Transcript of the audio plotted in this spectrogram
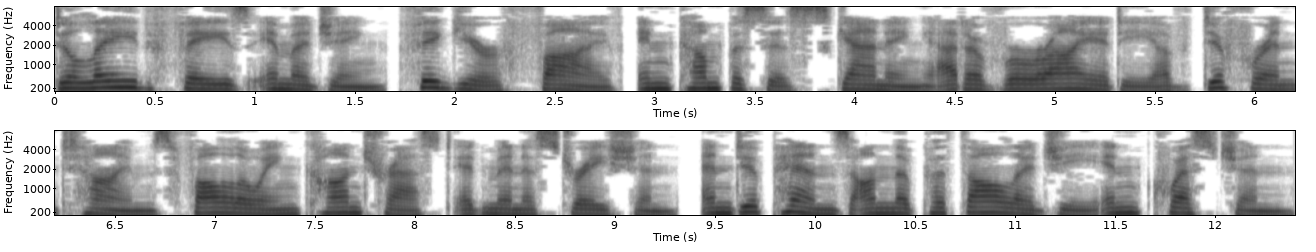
Delayed phase imaging figure 5 encompasses scanning at a variety of different times following contrast administration, and depends on the pathology in question.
